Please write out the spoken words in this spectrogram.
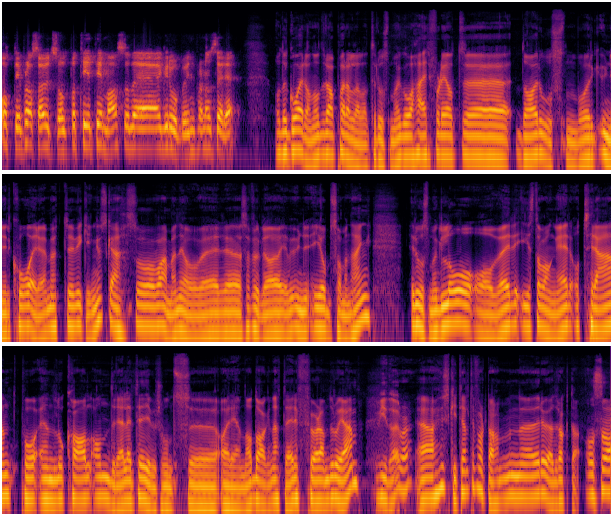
80 plasser utsolgt på 10 timer, så det er grobunn for noe større. Og det går an å dra paralleller til Rosenborg òg her, fordi at uh, da Rosenborg under Kåre møtte Viking, husker jeg, så var jeg med nedover, eh, selvfølgelig i jobbsammenheng. Rosenborg lå over i Stavanger og trente på en lokal andre- eller tredjevisjonsarena dagen etter, før de dro hjem. Vidar, var det? Jeg husker ikke helt i farta, men eh, røde drakter. Og så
